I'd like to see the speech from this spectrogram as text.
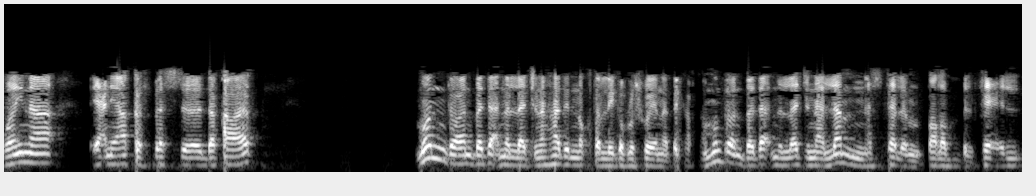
وهنا يعني أقف بس دقائق. منذ أن بدأنا اللجنة هذه النقطة اللي قبل شوي أنا ذكرتها. منذ أن بدأنا اللجنة لم نستلم طلب بالفعل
